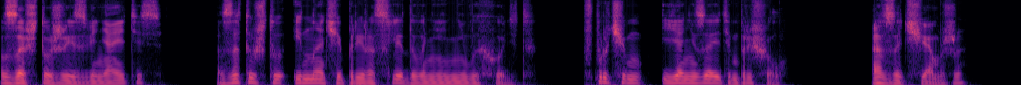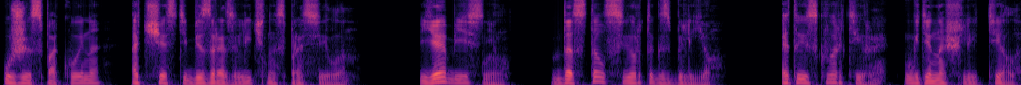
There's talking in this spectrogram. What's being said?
За что же извиняетесь? За то, что иначе при расследовании не выходит. Впрочем, я не за этим пришел. А зачем же? Уже спокойно, отчасти безразлично спросил он. Я объяснил. Достал сверток с бельем. Это из квартиры, где нашли тело.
